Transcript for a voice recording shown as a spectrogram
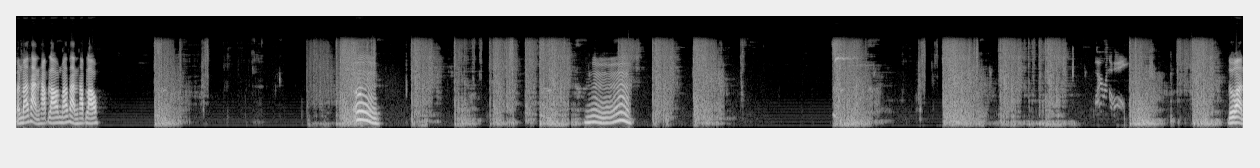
มันมาสั่นทับเรา มันมาสั่นทับเรา อืมอืม ดูก่อน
